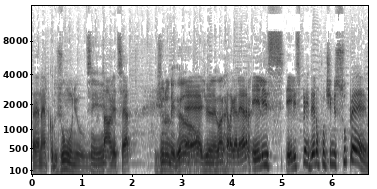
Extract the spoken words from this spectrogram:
é, na época do Júnior Sim. e tal, etc. Júnior Negão. É, Júnior Negão, aquela galera, eles, eles perderam pra um time super,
